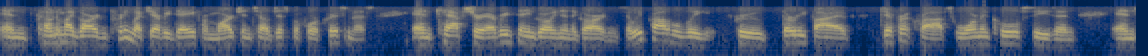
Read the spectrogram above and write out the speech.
and come to my garden pretty much every day from March until just before Christmas and capture everything growing in the garden. So we probably grew 35 different crops, warm and cool season, and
